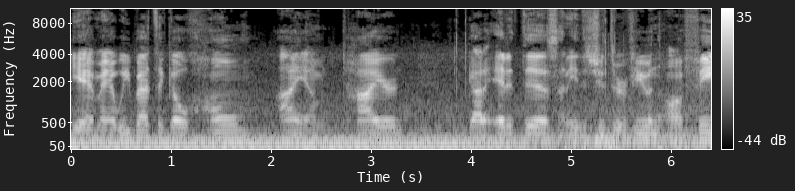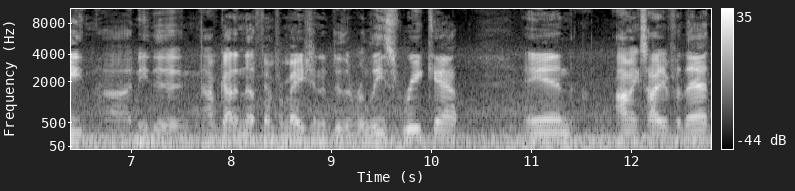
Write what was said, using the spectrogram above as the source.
yeah, man, we about to go home. I am tired. Got to edit this. I need to shoot the review on feet. I need to, I've got enough information to do the release recap and I'm excited for that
